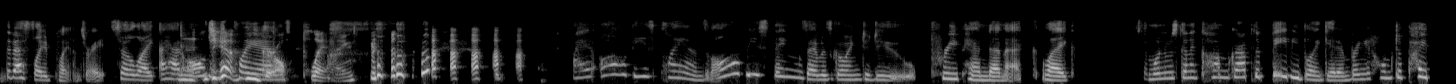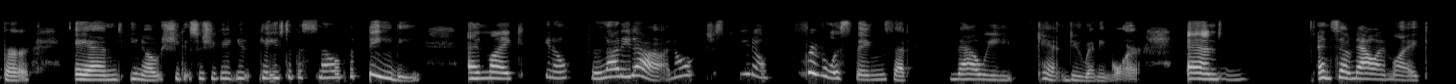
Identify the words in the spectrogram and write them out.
the best laid plans right so like i had all Mm, these yeah, plans girl planning. I had all these plans and all these things I was going to do pre pandemic. Like, someone was going to come grab the baby blanket and bring it home to Piper. And, you know, she so she could get get used to the smell of the baby. And, like, you know, la di da. And all just, you know, frivolous things that now we can't do anymore. And, and so now I'm like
